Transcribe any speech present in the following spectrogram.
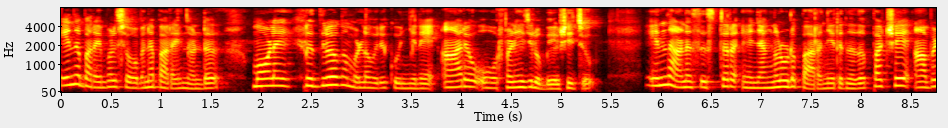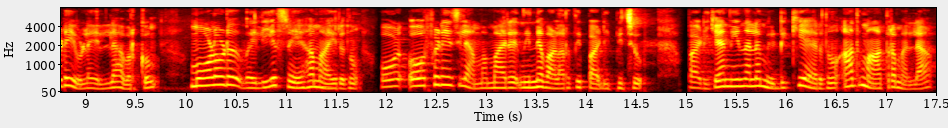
എന്ന് പറയുമ്പോൾ ശോഭന പറയുന്നുണ്ട് മോളെ ഹൃദ്രോഗമുള്ള ഒരു കുഞ്ഞിനെ ആരോ ഓർഫണേജിൽ ഉപേക്ഷിച്ചു. എന്നാണ് സിസ്റ്റർ ഞങ്ങളോട് പറഞ്ഞിരുന്നത്. പക്ഷേ അവിടെയുള്ള എല്ലാവർക്കും മോളോട് വലിയ സ്നേഹമായിരുന്നു. ഓ- ഓർഫണേജിലെ അമ്മമാർ നിന്നെ വളർത്തി പഠിപ്പിച്ചു. പഠിക്കാൻ നീ നല്ല മിടുക്കിയായിരുന്നു. അത് മാത്രമല്ല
